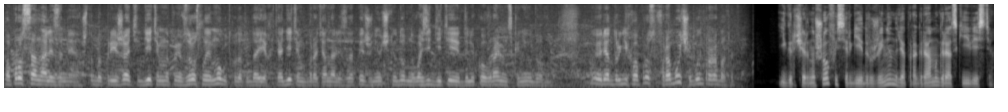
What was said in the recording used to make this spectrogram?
Вопрос с анализами, чтобы приезжать детям, например, взрослые могут куда-то доехать, а детям брать анализы, опять же, не очень удобно, возить детей далеко в Раменск неудобно. Ну и ряд других вопросов рабочие будем прорабатывать. Игорь Чернышов и Сергей Дружинин для программы «Городские вести».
